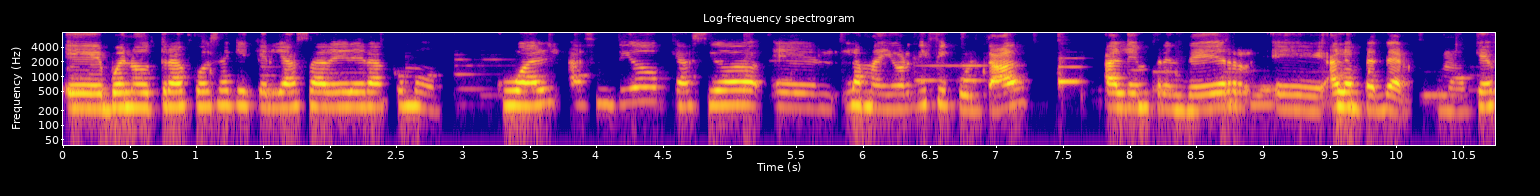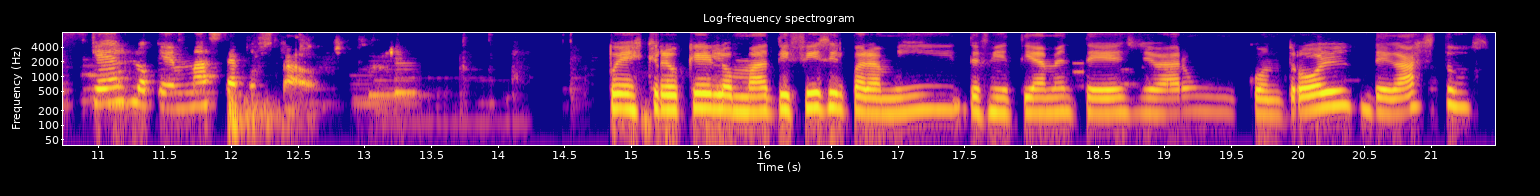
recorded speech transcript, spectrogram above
Eh, bueno, otra cosa que quería saber era como, ¿cuál ha sentido que ha sido la mayor dificultad al emprender, eh, al emprender? Como, ¿qué, ¿Qué es lo que más te ha costado? Pues creo que lo más difícil para mí definitivamente es llevar un control de gastos,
